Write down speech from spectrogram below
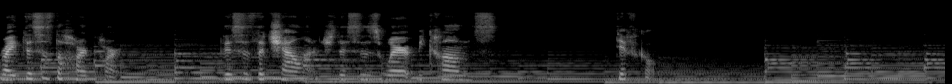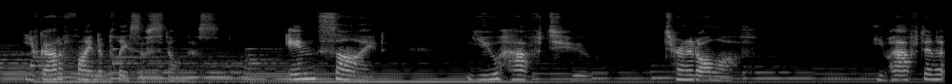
Right, this is the hard part. This is the challenge. This is where it becomes difficult. You've got to find a place of stillness. Inside, you have to turn it all off. You have to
